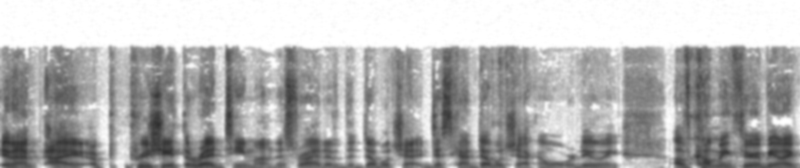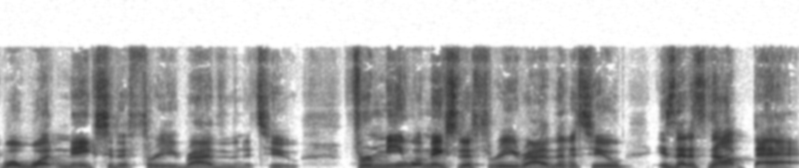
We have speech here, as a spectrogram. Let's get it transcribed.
and I, I appreciate the red team on this, right? Of the double check, discount double check on what we're doing, of coming through and being like, well, what makes it a three rather than a two? For me, what makes it a three rather than a two is that it's not bad.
